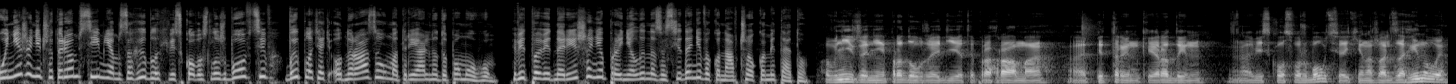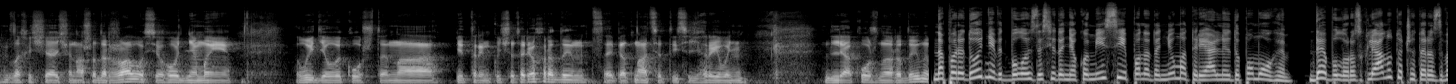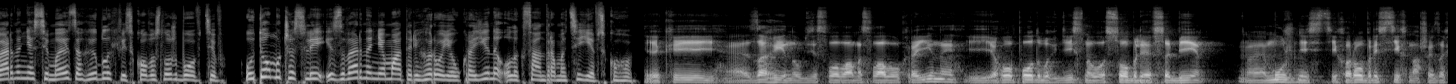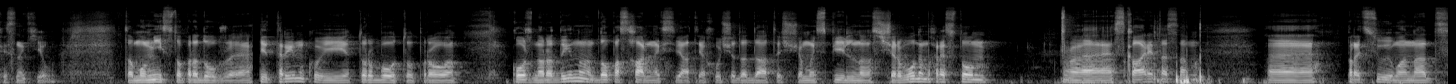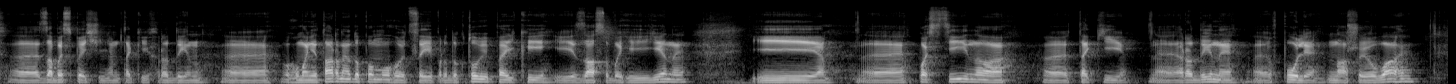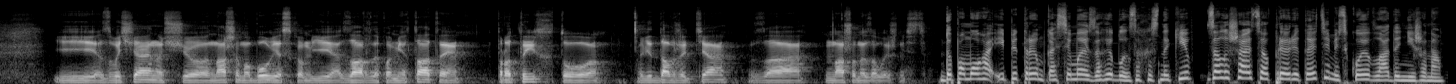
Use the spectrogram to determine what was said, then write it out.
У Ніжині чотирьом сім'ям загиблих військовослужбовців виплатять одноразову матеріальну допомогу. Відповідне рішення прийняли на засіданні виконавчого комітету. В Ніжині продовжує діяти програма е, підтримки родин е, військовослужбовців, які, на жаль, загинули, захищаючи нашу державу. Сьогодні ми виділили кошти на підтримку чотирьох родин, це 15 тисяч гривень для кожної родини. Напередодні відбулось засідання комісії по наданню матеріальної допомоги, де було розглянуто чотири звернення сімей загиблих військовослужбовців, у тому числі і звернення матері Героя України Олександра Мацієвського. який е, загинув зі словами Слава України, і його подвиг дійсно особлює в собі мужність і хоробрість всіх наших захисників. Тому місто продовжує підтримку і турботу про кожну родину. До пасхальних свят я хочу додати, що ми спільно з Червоним Хрестом, е, з Карітасом е, працюємо над е, забезпеченням таких родин е, гуманітарною допомогою. Це і продуктові пайки, і засоби гігієни. І е, постійно е, такі е, родини е, в полі нашої уваги. І звичайно, що нашим обов'язком є завжди пам'ятати про тих, хто віддав життя за нашу незалежність. Допомога і підтримка сімей загиблих захисників залишаються в пріоритеті міської влади Ніжина.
